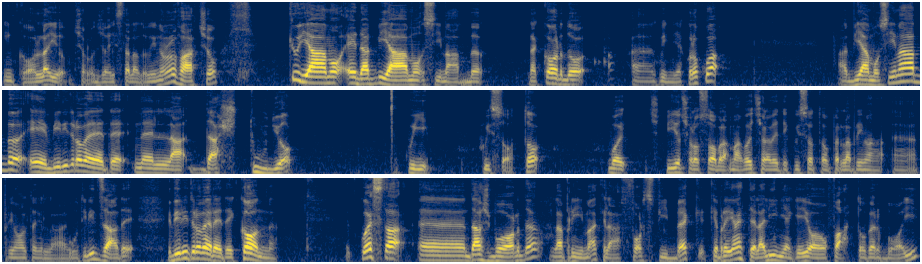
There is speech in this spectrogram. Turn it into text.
incolla io ce l'ho già installato quindi non lo faccio chiudiamo ed avviamo simab. D'accordo? Eh, quindi eccolo qua. Avviamo simab e vi ritroverete nella dash studio qui qui sotto. Voi, io ce l'ho sopra ma voi ce l'avete qui sotto per la prima, eh, prima volta che la utilizzate. E vi ritroverete con questa eh, dashboard, la prima, che è la force feedback, che praticamente è la linea che io ho fatto per voi,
